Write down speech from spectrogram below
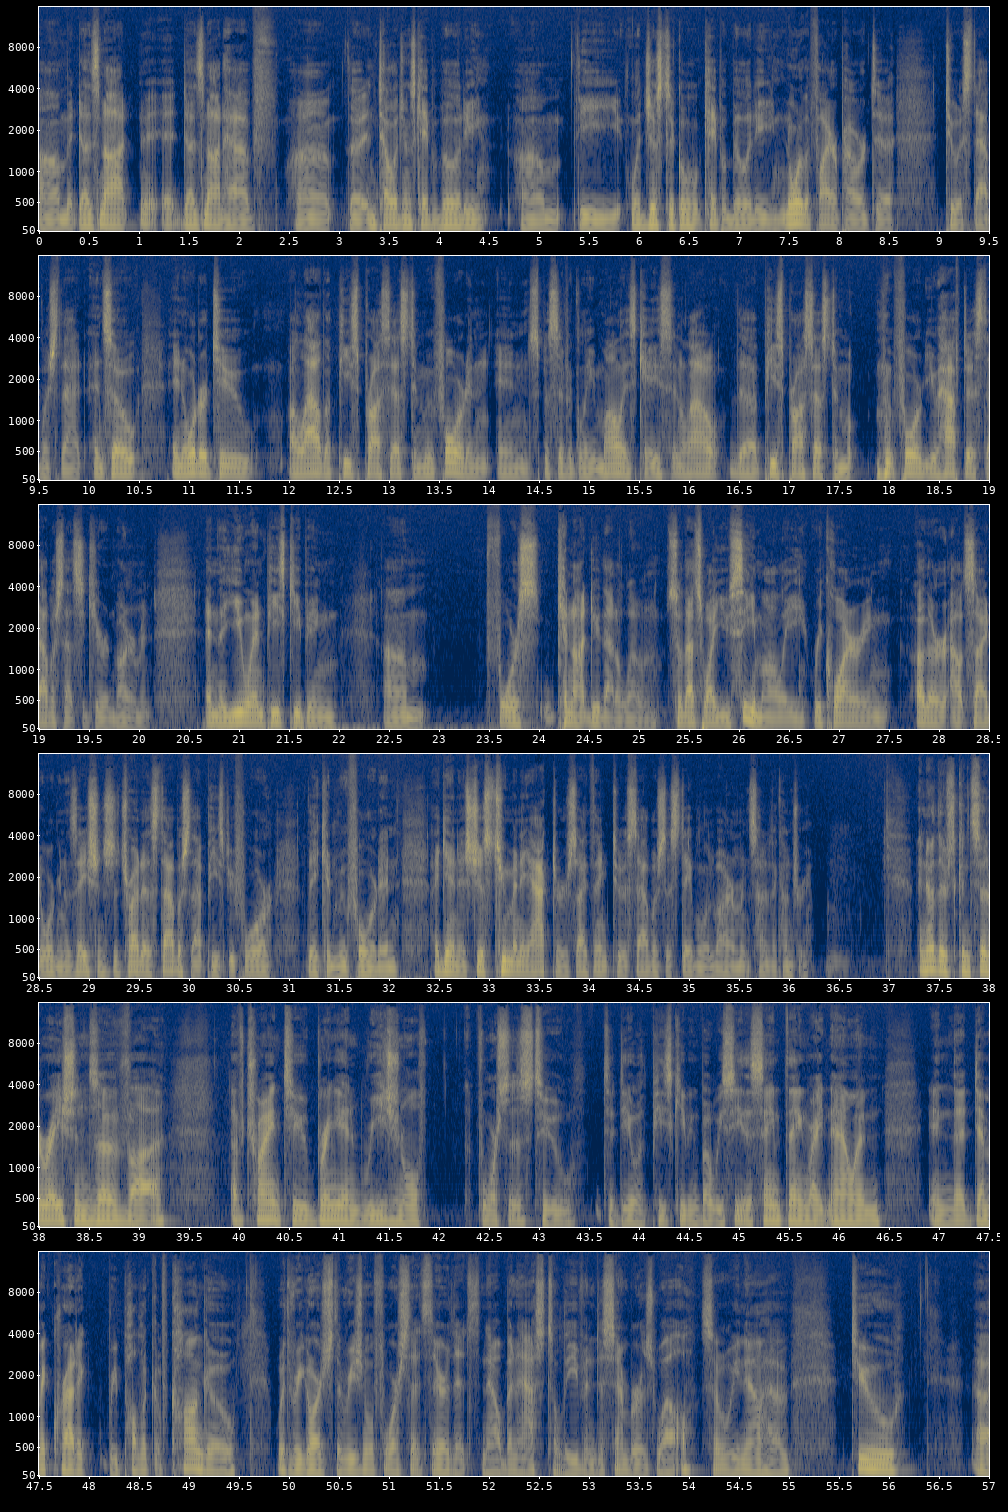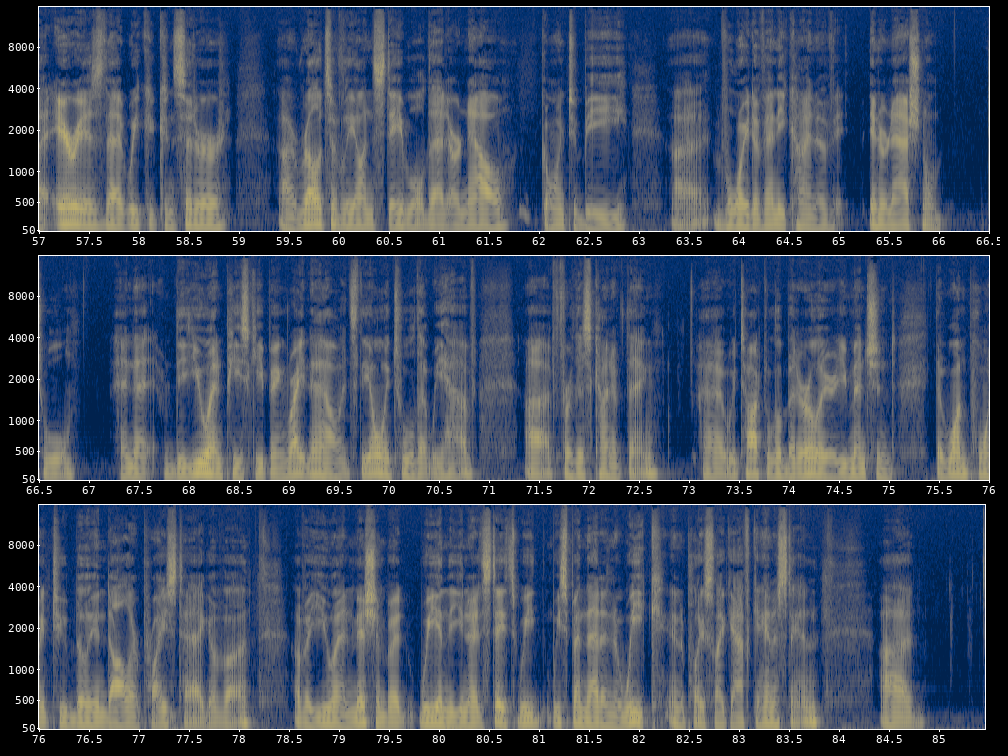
Um, it does not. It does not have uh, the intelligence capability, um, the logistical capability, nor the firepower to to establish that. And so, in order to allow the peace process to move forward, in, in specifically Mali's case, and allow the peace process to move forward, you have to establish that secure environment. And the UN peacekeeping um, force cannot do that alone. So that's why you see Mali requiring other outside organizations to try to establish that peace before they can move forward. And again, it's just too many actors, I think, to establish a stable environment inside of the country. I know there's considerations of uh, of trying to bring in regional forces to to deal with peacekeeping, but we see the same thing right now in in the Democratic Republic of Congo with regards to the regional force that's there that's now been asked to leave in December as well. So we now have two uh, areas that we could consider uh, relatively unstable that are now going to be uh, void of any kind of international tool. And the UN peacekeeping right now, it's the only tool that we have uh, for this kind of thing. Uh, we talked a little bit earlier. You mentioned the 1.2 billion dollar price tag of a of a UN mission, but we in the United States we we spend that in a week in a place like Afghanistan.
